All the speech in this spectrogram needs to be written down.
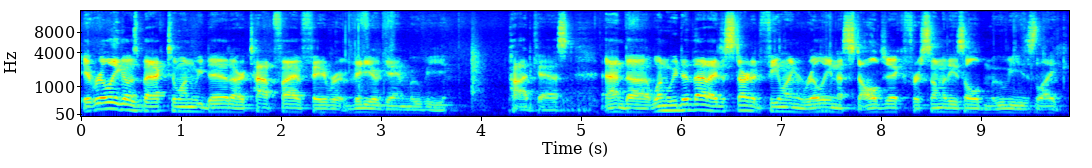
It really goes back to when we did our top five favorite video game movie podcast. And uh, when we did that, I just started feeling really nostalgic for some of these old movies like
